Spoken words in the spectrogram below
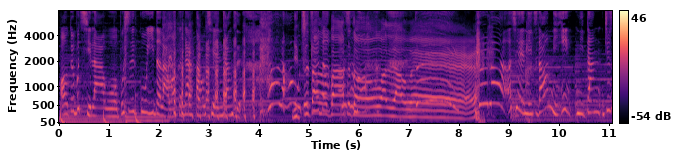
哦，对不起啦，我不是故意的啦，我要跟大家道歉这样子。啊，然后你知道了吧？这种我老哎。且你知道，你一你单就是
